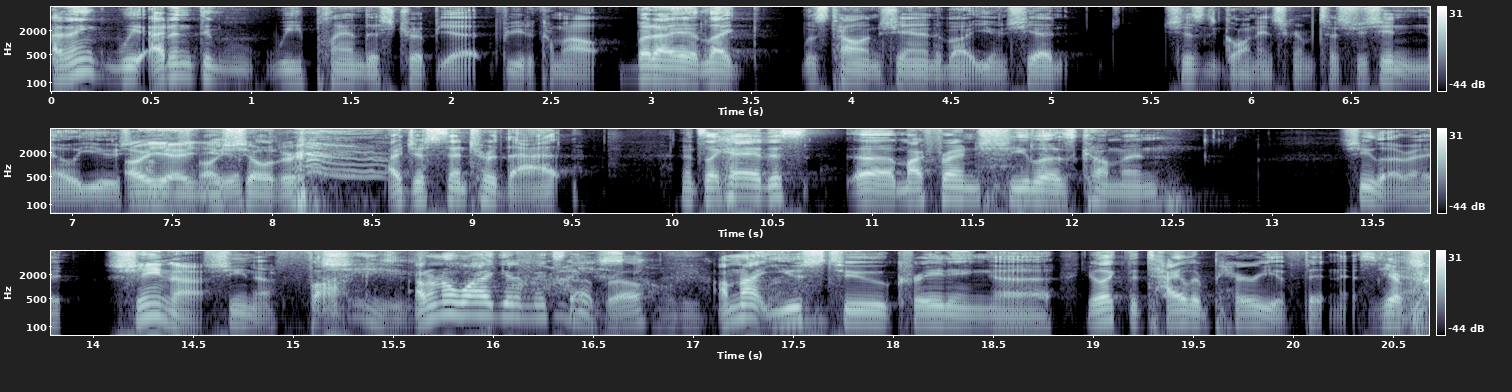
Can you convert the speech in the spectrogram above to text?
I think we, I didn't think we planned this trip yet for you to come out. But I like was telling Shannon about you, and she had, she doesn't go on Instagram, so she didn't know you. She Oh yeah, follow you showed her. I just sent her that. And it's like, hey, this, uh, my friend Sheila's coming. Sheila, right? Sheena. Sheena. Fuck. Jeez. I don't know why I get it mixed up, bro. Cody. I'm not used to creating. Uh, you're like the Tyler Perry of fitness. Yep.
